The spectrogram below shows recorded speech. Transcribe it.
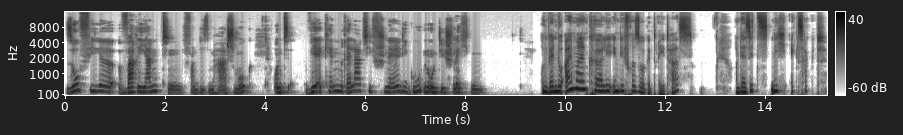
so viele Varianten von diesem Haarschmuck und wir erkennen relativ schnell die guten und die schlechten. Und wenn du einmal ein Curly in die Frisur gedreht hast und der sitzt nicht exakt,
